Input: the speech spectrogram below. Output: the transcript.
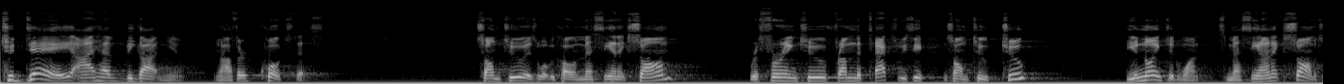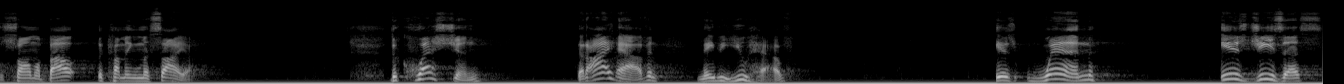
Today I have begotten you. The author quotes this. Psalm 2 is what we call a messianic psalm, referring to from the text we see in Psalm 2 2, the anointed one. It's a messianic psalm. It's a psalm about the coming Messiah. The question that I have, and maybe you have, is when is Jesus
